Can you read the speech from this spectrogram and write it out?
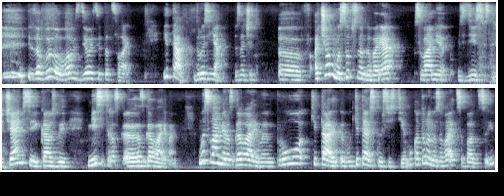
и забыла вам сделать этот слайд. Итак, друзья значит э, о чем мы собственно говоря с вами здесь встречаемся и каждый месяц раз, э, разговариваем мы с вами разговариваем про Китай, э, китайскую систему, которая называется Бадзи.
